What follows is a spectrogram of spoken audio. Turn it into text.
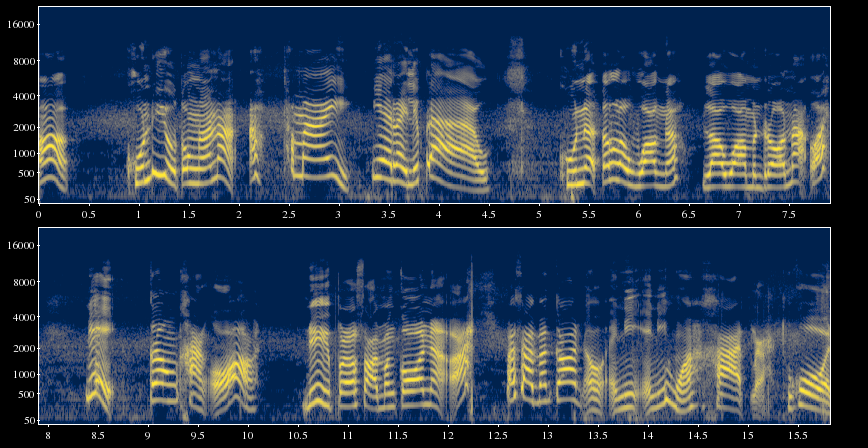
อ้อคุณที่อยู่ตรงนั้นอะอะทำไม มีอะไรหรือเปล่า คุณน่ะต้องระวังนะลาวามันร้อนมากวะนี่ กล้องขังอ๋อนี่ปราสาทมังกรน่ะอะปราสาทมังกรโอ้ไอ้นี่ไอ้นี่หัวขาดล่ะ ทุกคน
